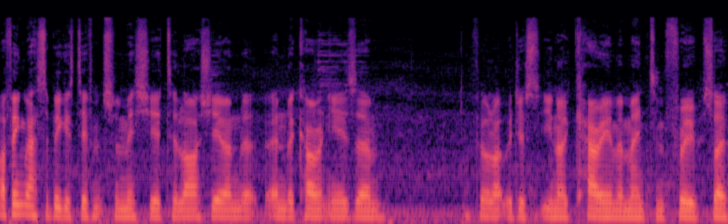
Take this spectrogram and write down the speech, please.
I think that's the biggest difference from this year to last year and the, and the current years. Um, I feel like we're just you know carrying momentum through. So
